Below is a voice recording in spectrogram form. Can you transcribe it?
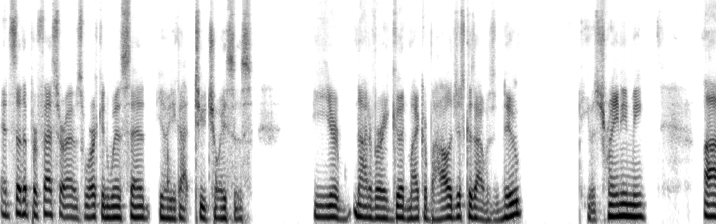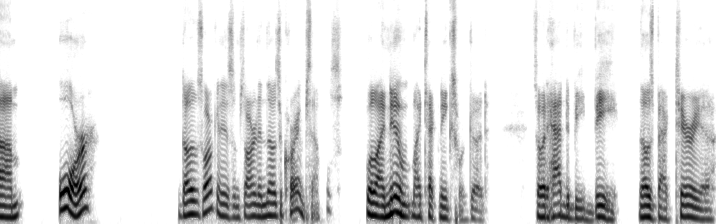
And so the professor I was working with said, you know, you got two choices. You're not a very good microbiologist because I was new. He was training me. Um, or those organisms aren't in those aquarium samples. Well, I knew my techniques were good. So it had to be B. Those bacteria,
